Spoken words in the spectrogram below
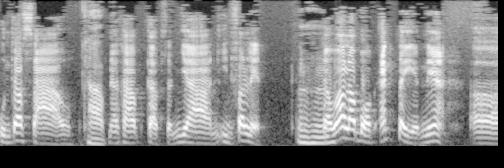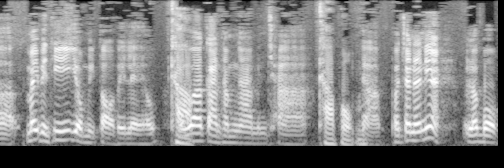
อุลตราซาวด์ครับนะครับกับสัญญาณอินฟราเรดอือหือ แต่ว่าระบบ Active เนี่ยเอ่อไม่เป็นที่นิยมอีกต่อไปแล้วครับเพราะว่าการทำงานมันช้าครับผมครับเพราะฉะนั้นเนี่ยระบบ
